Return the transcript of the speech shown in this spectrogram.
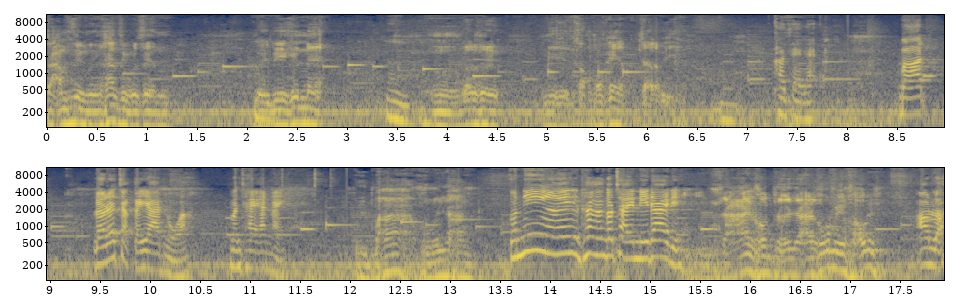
สามสิบถึงห้าสิบเปอร์เซ็นต์เบรกดีขึ้นแน่อืมอืมก็คือมีสองประเภทจาระบีเข้าใจแล้ว บอสแล้วได้จักรยานหนูอะมันใช้อันไหนมีบ้าคนละอย่างก็นี่ไงถ้างั้นก็ใช้อันนี้ได้ดิ ใช่เขาจักรยานเขาก็มีเขาดิเอาเหรอ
